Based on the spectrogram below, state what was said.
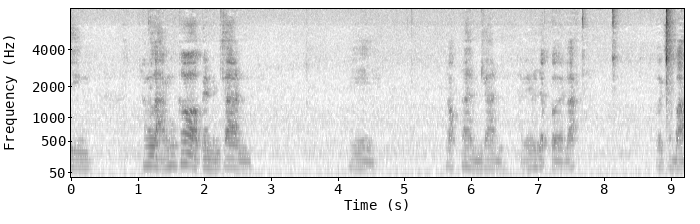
จริง ข้างหลังก็เป็นเหมือนกัน นี่ล็อกได้เหมือนกัน อันนี้เราจะเปิดละ เปิดกระบะ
